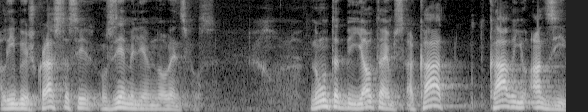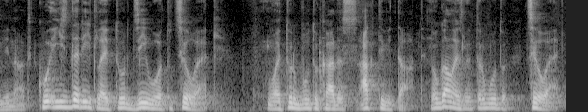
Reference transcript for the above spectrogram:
Lībiešu krastas ir uz ziemeļiem no Ventspils. Nu, un tad bija jautājums, kā, kā viņu atdzīvināt, ko izdarīt, lai tur dzīvotu cilvēki, lai tur būtu kādas aktivitātes. Nu, galvenais, lai tur būtu cilvēki.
